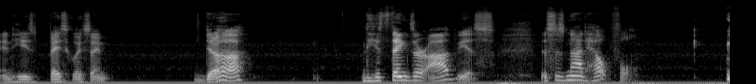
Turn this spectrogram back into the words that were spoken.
And he's basically saying, duh. These things are obvious. This is not helpful.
